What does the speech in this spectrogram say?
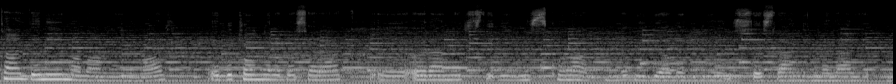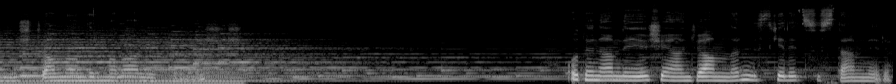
Dijital deneyim alanları var. E, butonlara basarak e, öğrenmek istediğimiz konu hakkında bilgi alabiliyoruz. Seslendirmeler yapılmış, canlandırmalar yapılmış. O dönemde yaşayan canlıların iskelet sistemleri.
